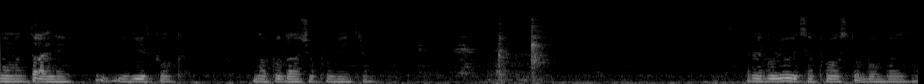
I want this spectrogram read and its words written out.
Моментальний відклик на подачу повітря. Регулюється просто бомбезно.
